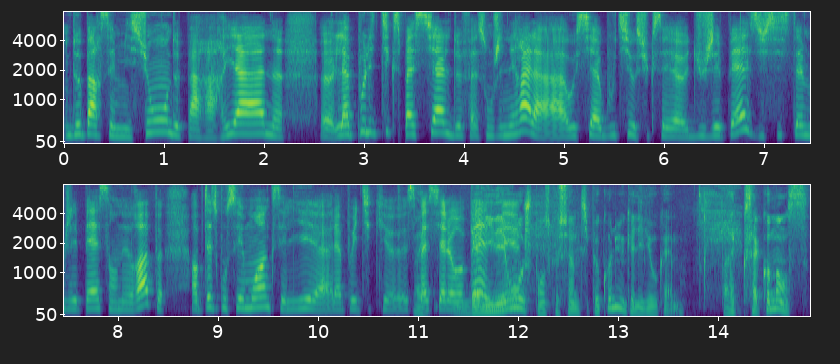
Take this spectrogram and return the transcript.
de par ses missions, de par Ariane, la politique spatiale de façon générale a aussi abouti au succès euh, du GPS, du système GPS en Europe. Alors peut-être qu'on sait moins que c'est lié à la politique euh, spatiale européenne. Galiléo, je pense que c'est un petit peu connu, Galiléo quand même. que ça commence.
